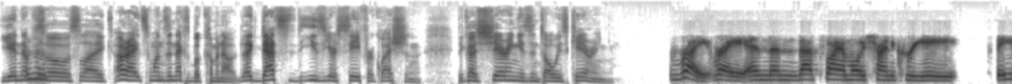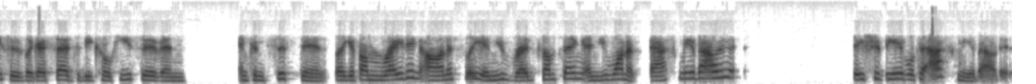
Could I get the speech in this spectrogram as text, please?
you end up mm-hmm. so it's like, all right, so when's the next book coming out? Like that's the easier, safer question because sharing isn't always caring. Right, right, and then that's why I'm always trying to create spaces, like I said, to be cohesive and and consistent. Like if I'm writing honestly and you've read something and you want to ask me about it, they should be able to ask me about it.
